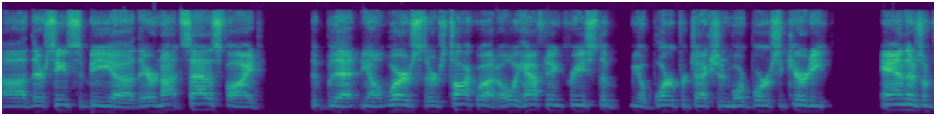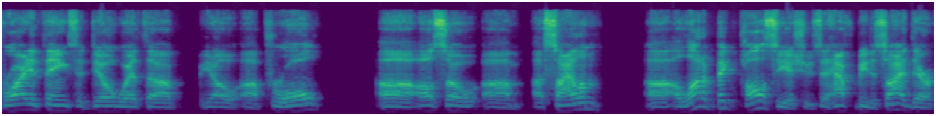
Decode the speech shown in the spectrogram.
uh, there seems to be uh, they are not satisfied that you know whereas there's talk about oh we have to increase the you know border protection, more border security, and there's a variety of things that deal with uh, you know uh, parole uh, also um, asylum, uh, a lot of big policy issues that have to be decided there.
